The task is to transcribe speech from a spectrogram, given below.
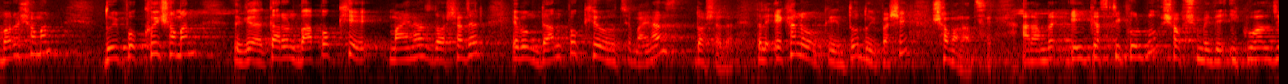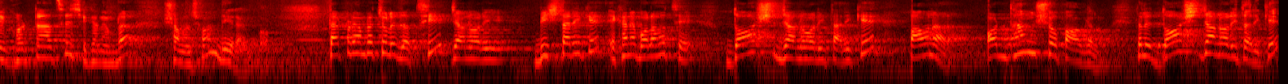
আবারও সমান, দুই পক্ষই সমান, কারণ বা পক্ষে মাইনাস দশ হাজার এবং ডান পক্ষেও হচ্ছে মাইনাস দশ হাজার। তাহলে এখানেও কিন্তু দুই পাশে সমান আছে। আর আমরা এই কাজটি করব, সবসময় যে ইকুয়াল যে ঘরটা আছে, সেখানে আমরা সমান সমান দিয়ে রাখব। তারপরে আমরা চলে যাচ্ছি জানুয়ারি বিশ তারিখে। এখানে বলা হচ্ছে দশ জানুয়ারি তারিখে পাওনার অর্ধাংশ পাওয়া গেল। তাহলে দশ জানুয়ারি তারিখে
